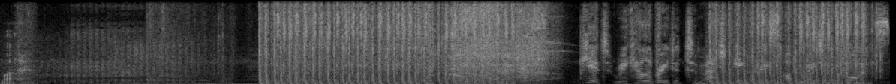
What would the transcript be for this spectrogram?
Vale. Kit recalibrated to match increased operator performance.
